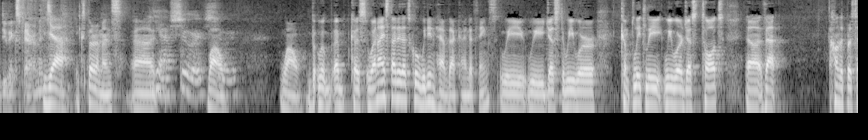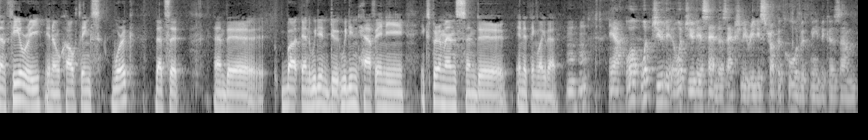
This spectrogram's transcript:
Do experiments? yeah, experiments? Uh, yeah sure Wow. sure Wow, because when I studied at school, we didn't have that kind of things. We we just we were completely we were just taught uh, that hundred percent theory. You know how things work. That's it. And uh, but and we didn't do we didn't have any experiments and uh, anything like that. Yeah, well, what Julia what Julia said has actually really struck a chord with me because um,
